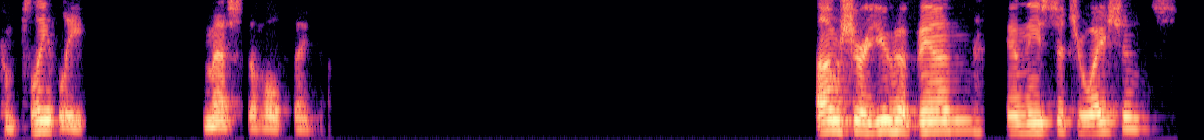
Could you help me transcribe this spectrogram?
completely messed the whole thing up. I'm sure you have been in these situations.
